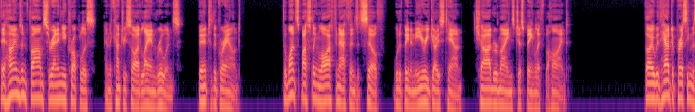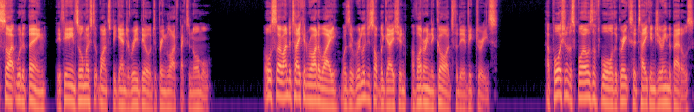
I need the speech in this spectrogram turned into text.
Their homes and farms surrounding the Acropolis and the countryside lay in ruins, burnt to the ground. The once bustling life in Athens itself would have been an eerie ghost town, charred remains just being left behind. Though, with how depressing the sight would have been, the Athenians almost at once began to rebuild to bring life back to normal. Also undertaken right away was a religious obligation of honouring the gods for their victories. A portion of the spoils of war the Greeks had taken during the battles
